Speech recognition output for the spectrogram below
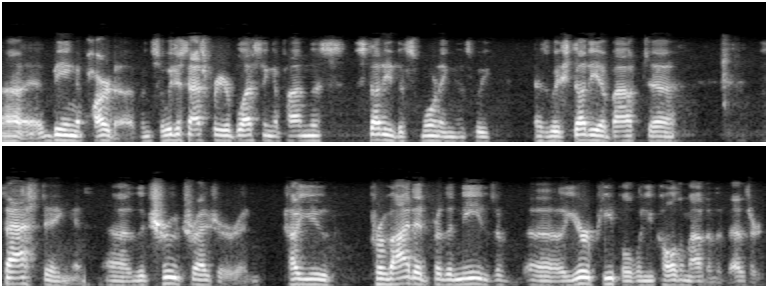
uh, being a part of, and so we just ask for your blessing upon this study this morning as we as we study about fasting and the true treasure and how you provided for the needs of your people when you called them out in the desert.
